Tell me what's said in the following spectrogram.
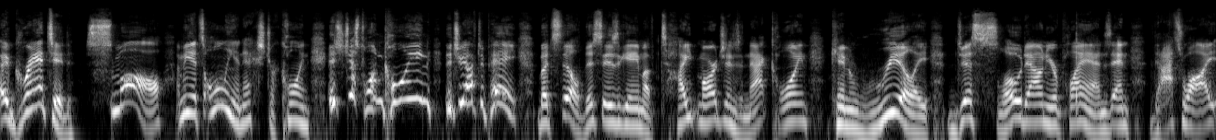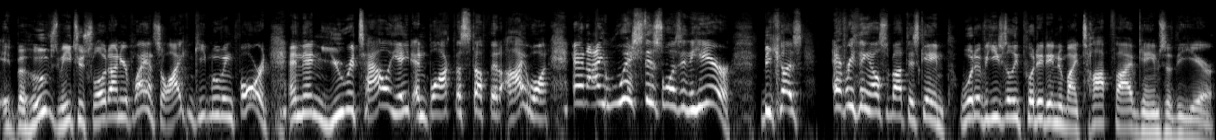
uh, granted, small. I mean, it's only an extra coin. It's just one coin that you have to pay. But still, this is a game of tight margins, and that coin can really just slow down your plans. And that's why it behooves me to slow down your plans so I can keep moving forward. And then you retaliate and block the stuff that I want. And I wish this wasn't here because Everything else about this game would have easily put it into my top five games of the year.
